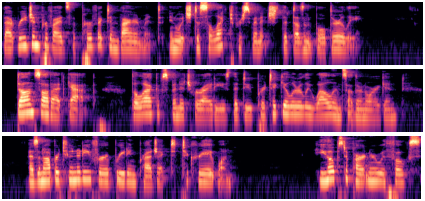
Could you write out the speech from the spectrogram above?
that region provides the perfect environment in which to select for spinach that doesn't bolt early. Don saw that gap, the lack of spinach varieties that do particularly well in southern Oregon, as an opportunity for a breeding project to create one. He hopes to partner with folks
